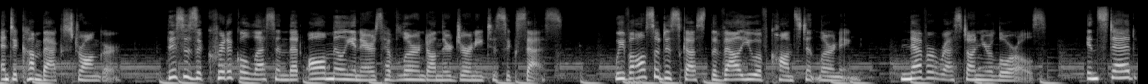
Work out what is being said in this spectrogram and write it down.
and to come back stronger. This is a critical lesson that all millionaires have learned on their journey to success. We've also discussed the value of constant learning. Never rest on your laurels. Instead,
